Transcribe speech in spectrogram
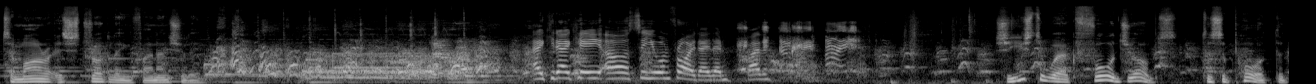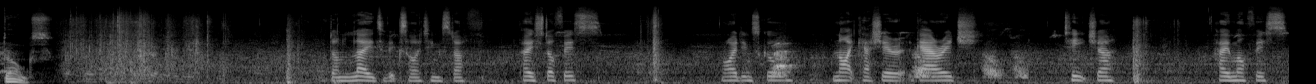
Tamara is struggling financially. Okie dokie, I'll see you on Friday then. Bye then. She used to work four jobs to support the dogs. I've done loads of exciting stuff. Post office, riding school, night cashier at a garage, teacher, home office.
